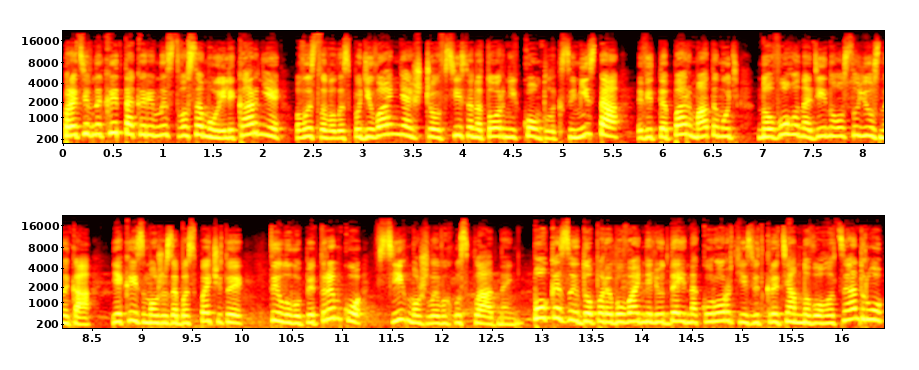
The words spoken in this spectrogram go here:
Працівники та керівництво самої лікарні висловили сподівання, що всі санаторні комплекси міста відтепер матимуть нового надійного союзника, який зможе забезпечити тилову підтримку всіх можливих ускладнень. Покази до перебування людей на курорті з відкриттям нового центру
